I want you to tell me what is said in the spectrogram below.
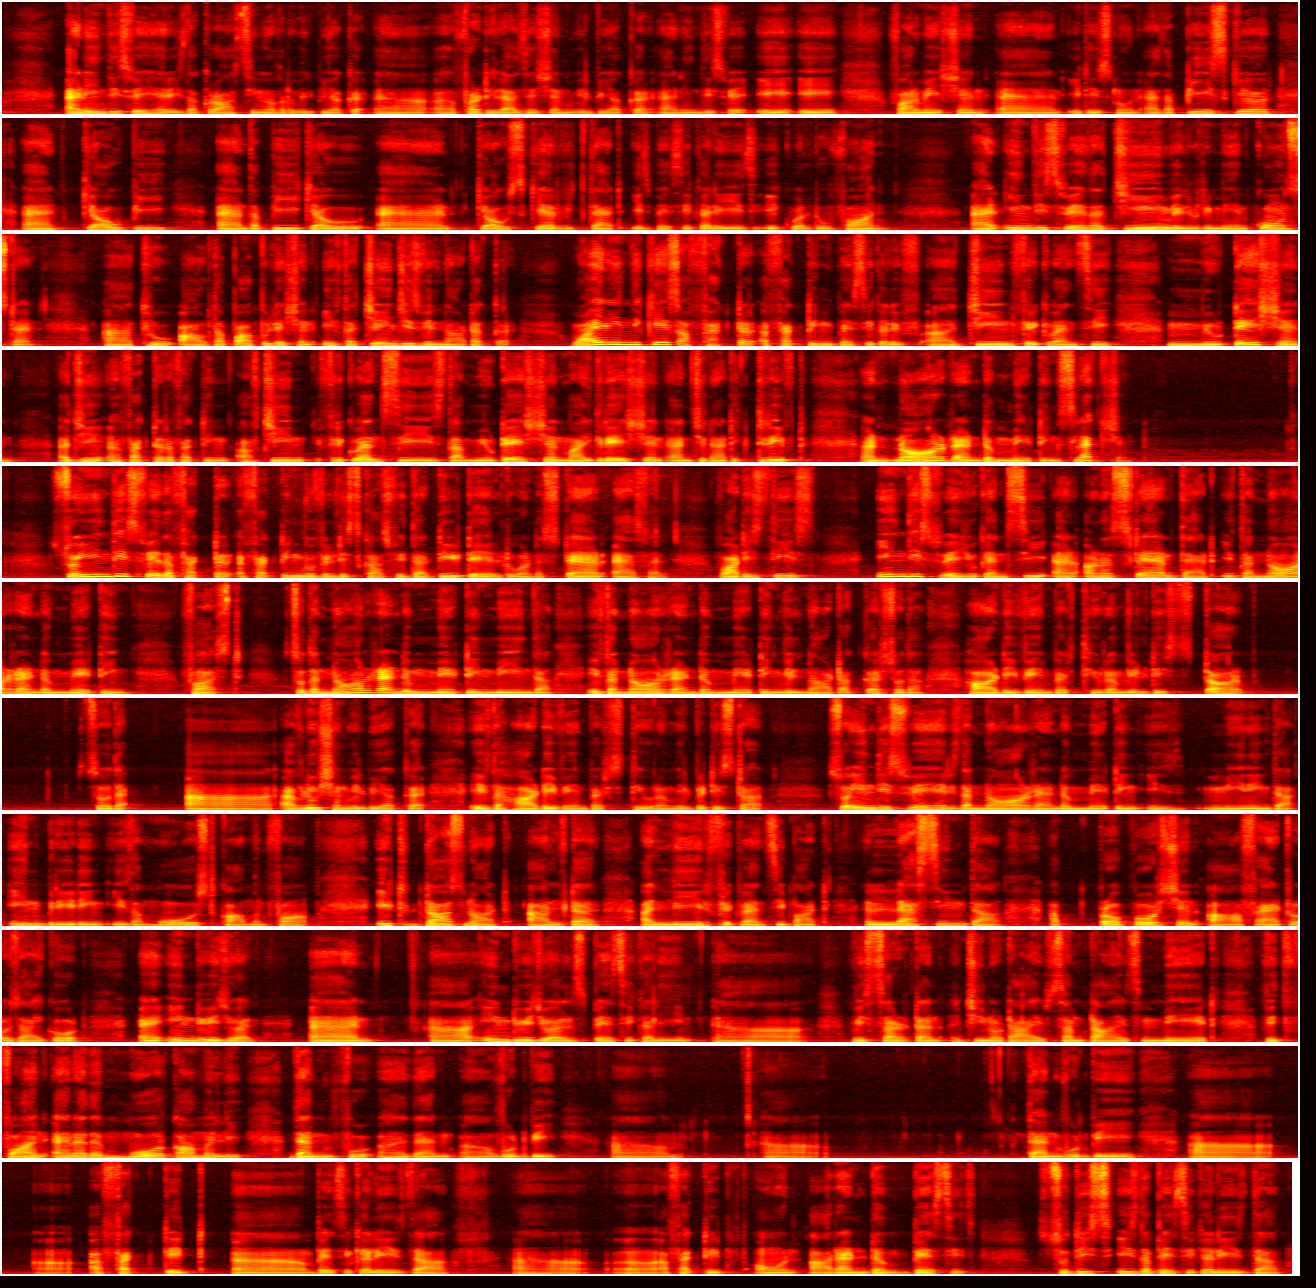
And in this way here is the crossing over will be occur uh, uh, fertilization will be occur and in this way AA formation and it is known as a P square and QP and the PQ and Q square which that is basically is equal to 1 and in this way the gene will remain constant uh, throughout the population if the changes will not occur. While in the case of factor affecting basically uh, gene frequency mutation a, gene, a factor affecting of gene frequency is the mutation migration and genetic drift and non-random mating selection. So in this way the factor affecting we will discuss with the detail to understand as well. What is this? In this way you can see and understand that is the non-random mating first. So the non-random mating mean the if the non-random mating will not occur so the hardy-weinberg theorem will disturb. So the uh, evolution will be occur if the hardy-weinberg theorem will be disturbed. So in this way here is the non-random mating is meaning the inbreeding is the most common form. It does not alter allele frequency but lessen the uh, proportion of heterozygote uh, individual and uh, individuals basically uh, with certain genotypes sometimes mate with one another more commonly than uh, than uh, would be um, uh, than would be uh, affected basically is the affected on a random basis. So this is the basically is the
